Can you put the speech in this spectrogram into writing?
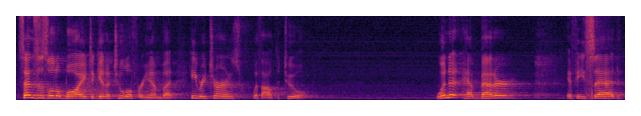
sends his little boy to get a tool for him, but he returns without the tool. Wouldn't it have better if he said,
